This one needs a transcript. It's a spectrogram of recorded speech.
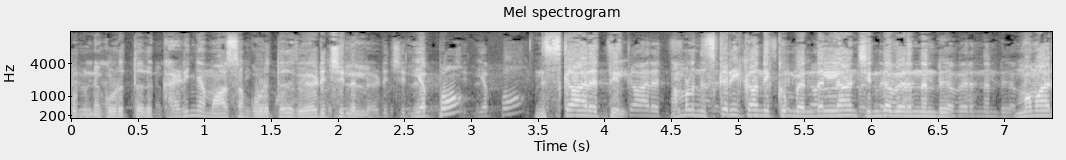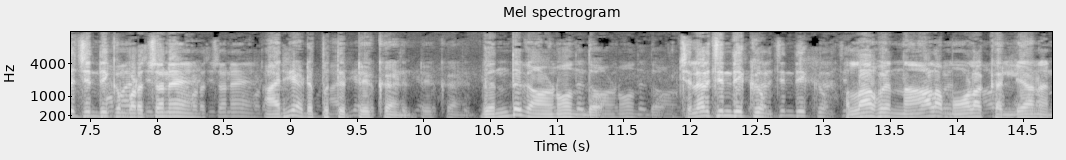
കുഞ്ഞിനെ കൊടുത്തത് കഴിഞ്ഞ മാസം കൊടുത്തത് മേടിച്ചില്ലല്ലോ. എപ്പോ? നിസ്കാരത്തിൽ. നമ്മൾ നിസ്കരിക്കാൻ നിൽക്കുമ്പോ എന്തെല്ലാം ചിന്ത വരുന്നുണ്ട്? ഉമ്മമാര് ചിന്തിക്കും പടച്ചോനെ അരി അടുപ്പത്തിട്ടേക്കാൻ വെന്ത് കാണോ എന്തോ? ചിലർ ചിന്തിക്കും അള്ളാഹു നാളെ മോളെ കല്യാണം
